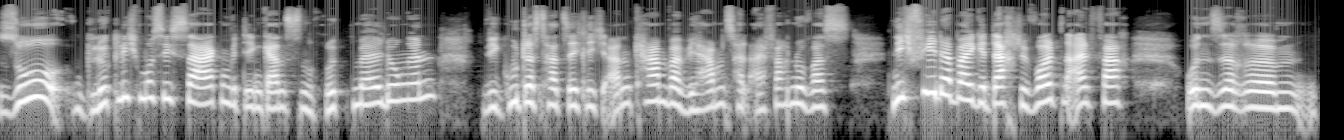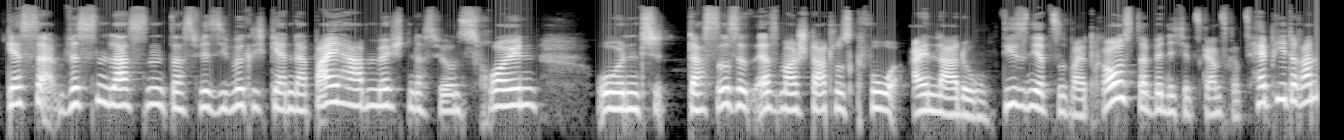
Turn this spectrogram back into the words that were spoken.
so glücklich, muss ich sagen, mit den ganzen Rückmeldungen, wie gut das tatsächlich ankam, weil wir haben uns halt einfach nur was, nicht viel dabei gedacht. Wir wollten einfach unsere Gäste wissen lassen, dass wir sie wirklich gern dabei haben möchten, dass wir uns freuen. Und das ist jetzt erstmal Status Quo Einladung. Die sind jetzt soweit raus, da bin ich jetzt ganz, ganz happy dran.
